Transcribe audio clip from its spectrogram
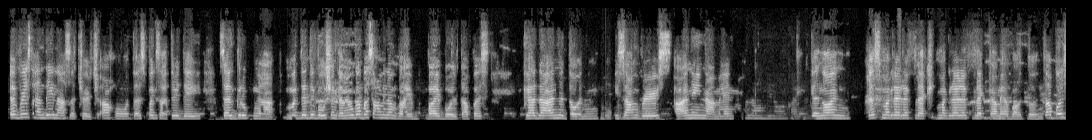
Every Sunday nasa church ako. Tapos pag Saturday, cell group nga, magda-devotion kami. Magbabasa kami ng Bib- Bible. Tapos kada ano doon, isang verse, aanuhin namin. Ganon. Tapos magre-reflect, magre-reflect kami about doon. Tapos,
